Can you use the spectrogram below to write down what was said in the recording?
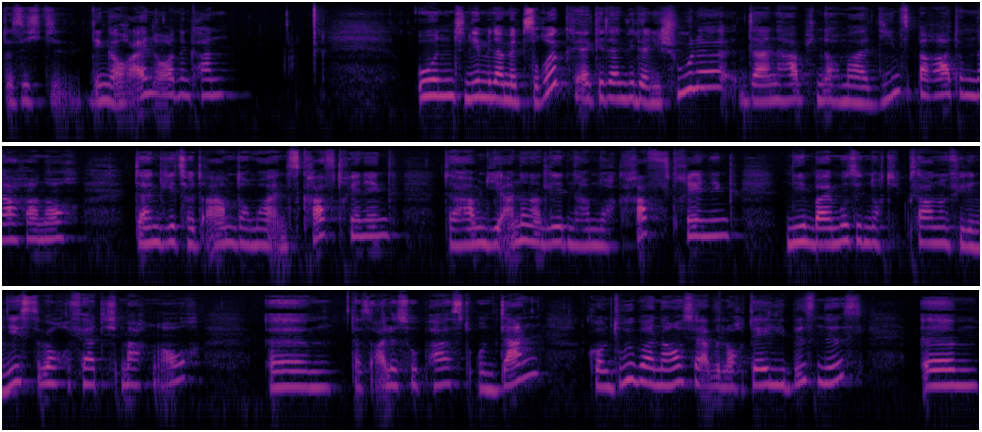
dass ich Dinge auch einordnen kann und nehme ihn damit zurück. Er geht dann wieder in die Schule. Dann habe ich nochmal Dienstberatung nachher noch. Dann geht es heute Abend nochmal ins Krafttraining. Da haben die anderen Athleten haben noch Krafttraining. Nebenbei muss ich noch die Planung für die nächste Woche fertig machen auch, ähm, dass alles so passt. Und dann kommt drüber hinaus ja aber noch Daily Business. Ähm,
